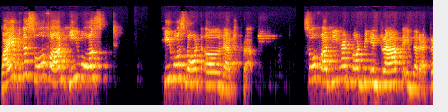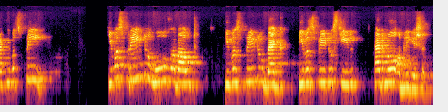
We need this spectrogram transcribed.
Why? Because so far he was he was not a rat trap. So far he had not been entrapped in the rat trap. He was free. He was free to move about. He was free to beg. He was free to steal. Had no obligation.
